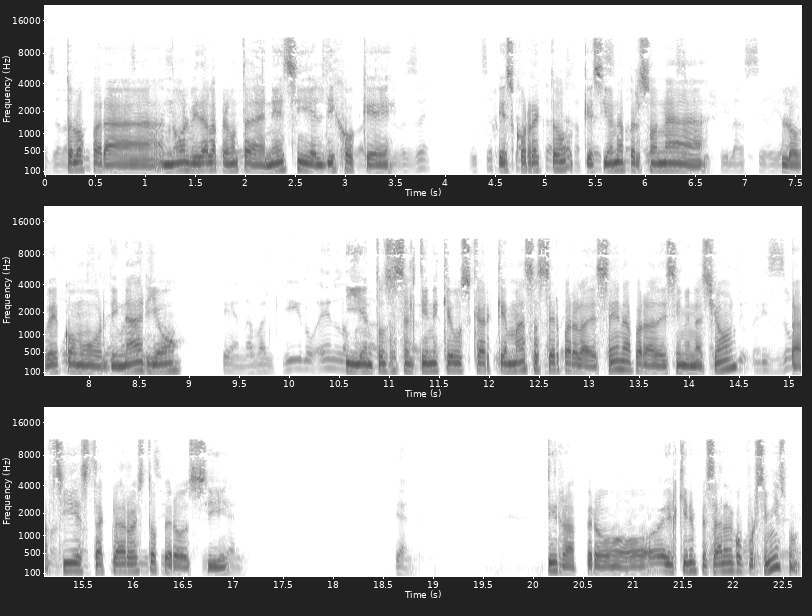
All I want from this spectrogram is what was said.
Solo para no olvidar la pregunta de Nessie, él dijo que es correcto que si una persona lo ve como ordinario y entonces él tiene que buscar qué más hacer para la decena, para la diseminación. Sí está claro esto, pero sí. Pero él quiere empezar algo por sí mismo.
